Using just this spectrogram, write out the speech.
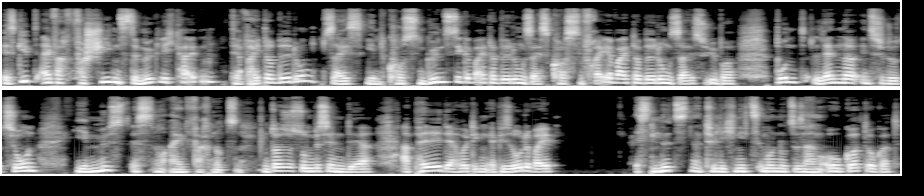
es gibt einfach verschiedenste Möglichkeiten der Weiterbildung, sei es eben kostengünstige Weiterbildung, sei es kostenfreie Weiterbildung, sei es über Bund, Länder, Institutionen. Ihr müsst es nur einfach nutzen. Und das ist so ein bisschen der Appell der heutigen Episode, weil es nützt natürlich nichts, immer nur zu sagen, oh Gott, oh Gott,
